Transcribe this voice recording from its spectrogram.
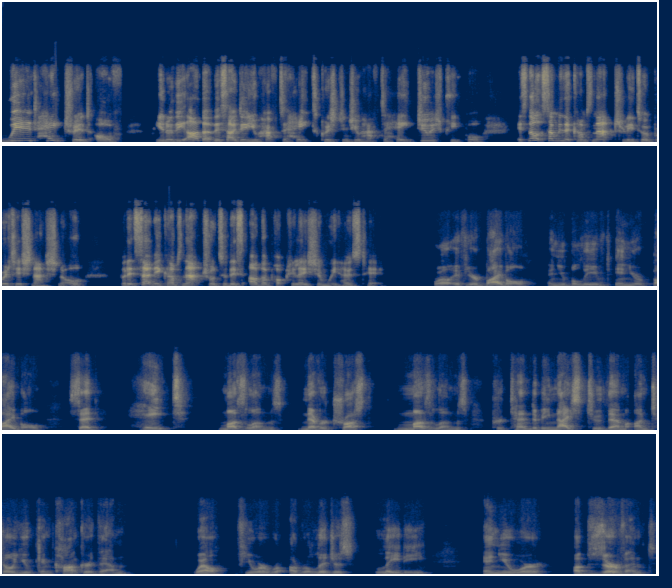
weird hatred of, you know, the other, this idea you have to hate Christians, you have to hate Jewish people. It's not something that comes naturally to a British national, but it certainly comes natural to this other population we host here. Well, if your Bible and you believed in your Bible said, hate Muslims, never trust Muslims, pretend to be nice to them until you can conquer them. Well, if you were a religious lady and you were observant,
